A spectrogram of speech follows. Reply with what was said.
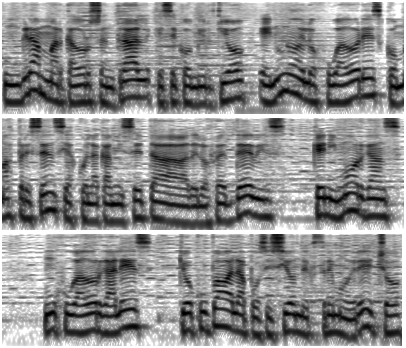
un gran marcador central que se convirtió en uno de los jugadores con más presencias con la camiseta de los Red Devils, Kenny Morgans, un jugador galés que ocupaba la posición de extremo derecho,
